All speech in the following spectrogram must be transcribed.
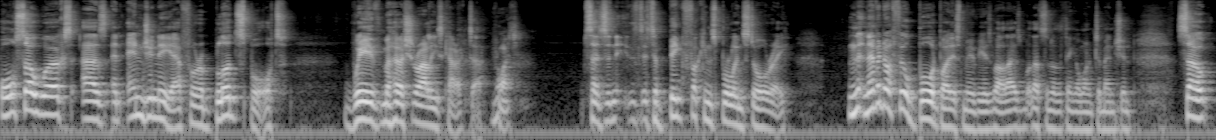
also works as an engineer for a blood sport with Mahershala Ali's character. Right. So it's, an, it's a big fucking sprawling story. N- never do I feel bored by this movie as well. That is, that's another thing I wanted to mention. So,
